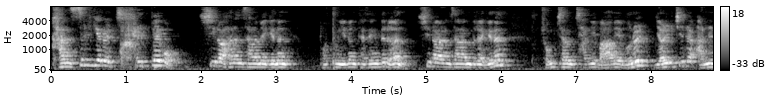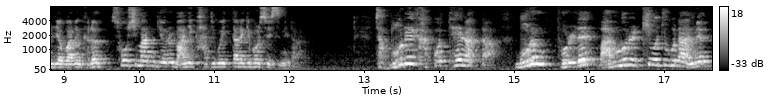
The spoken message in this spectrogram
간쓸개를 잘 빼고 싫어하는 사람에게는 보통 이런 태생들은 싫어하는 사람들에게는 좀처럼 자기 마음의 문을 열지를 않으려고 하는 그런 소심한 기운을 많이 가지고 있다는 게볼수 있습니다. 자, 물을 갖고 태어났다. 물은 본래 만물을 키워주고 나면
